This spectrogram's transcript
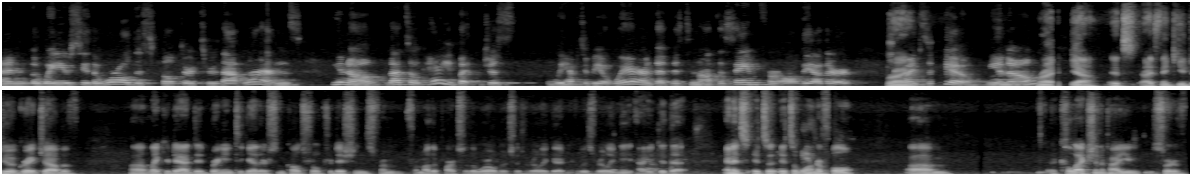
and the way you see the world is filtered through that lens, you know, that's okay. But just we have to be aware that it's not the same for all the other right. points of view, you know? Right. Yeah. It's, I think you do a great job of, uh, like your dad did, bringing together some cultural traditions from, from other parts of the world, which is really good. It was really neat how you did that. And it's, it's a, it's a wonderful, um, a collection of how you sort of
